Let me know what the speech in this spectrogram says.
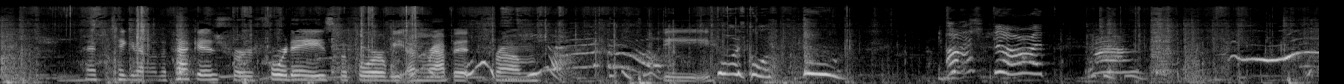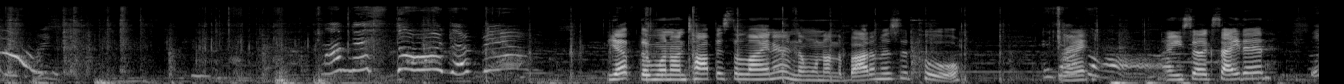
I have to take it out of the package for four days before we unwrap it from the Yep, the one on top is the liner and the one on the bottom is the pool. It's Right. alcohol. Are you so excited? Yeah.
